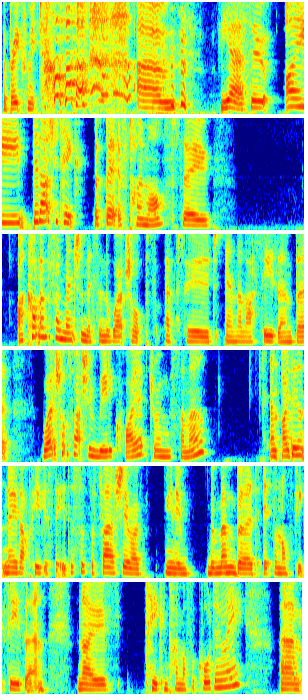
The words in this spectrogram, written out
a break from each other. um, yeah, so I did actually take a bit of time off. So I can't remember if I mentioned this in the workshops episode in the last season, but workshops were actually really quiet during the summer. And I didn't know that previously. This is the first year I've, you know, remembered it's an off peak season and I've taken time off accordingly. Um,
